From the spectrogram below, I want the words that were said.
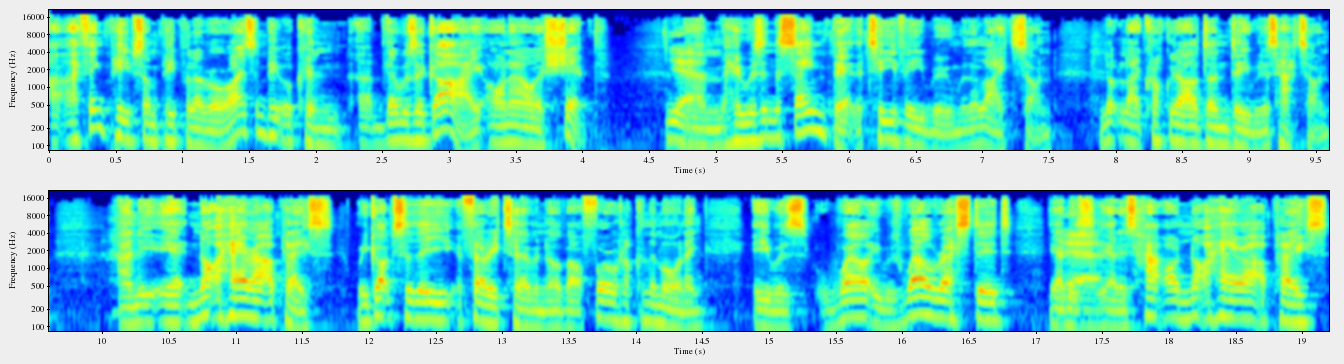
I think some people are all right. Some people can. Uh, there was a guy on our ship Yeah. um, who was in the same bit, the TV room with the lights on, looked like Crocodile Dundee with his hat on, and he, he had not a hair out of place. We got to the ferry terminal about four o'clock in the morning. He was well. He was well rested. He had, Yeah. his, he had his hat on, not a hair out of place,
